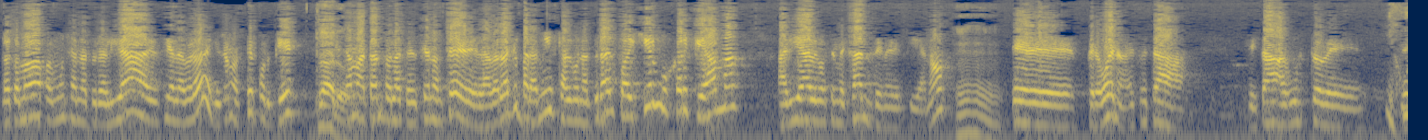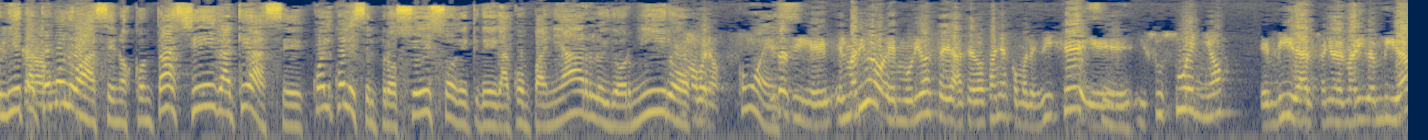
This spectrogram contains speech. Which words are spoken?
lo tomaba con mucha naturalidad, decía, la verdad es que yo no sé por qué llama tanto la atención a ustedes, la verdad que para mí es algo natural, cualquier mujer que ama haría algo semejante, me decía, ¿no? eh, pero bueno, eso está, está a gusto de... Y Julieta, ¿cómo lo hace? ¿Nos contás? ¿Llega? ¿Qué hace? ¿Cuál, cuál es el proceso de, de acompañarlo y dormir? O... No, bueno, ¿Cómo es? Es así, el, marido eh, murió hace, hace dos años, como les dije, eh, y su sueño en vida, el sueño del marido en vida,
